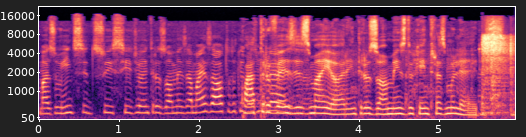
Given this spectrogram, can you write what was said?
mas o índice de suicídio entre os homens é mais alto do que das Quatro mulheres, vezes né? maior entre os homens do que entre as mulheres.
